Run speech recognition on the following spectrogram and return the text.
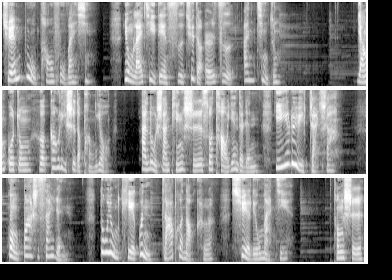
全部剖腹剜心，用来祭奠死去的儿子安庆宗。杨国忠和高力士的朋友，安禄山平时所讨厌的人，一律斩杀，共八十三人。都用铁棍砸破脑壳，血流满街。同时，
